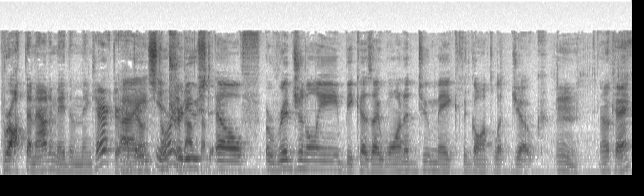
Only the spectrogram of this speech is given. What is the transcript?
brought them out and made them a main character, have their I own story introduced about them. Elf originally because I wanted to make the gauntlet joke. Okay.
